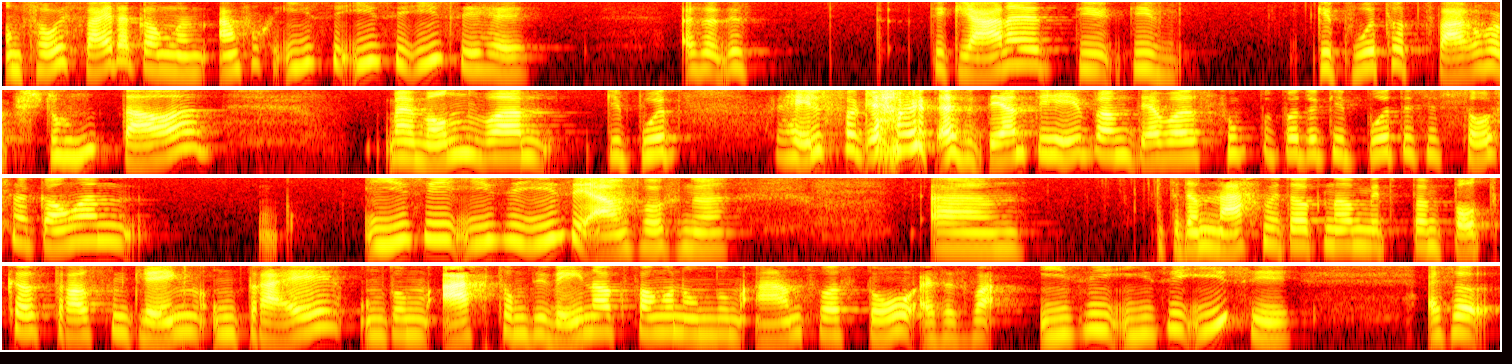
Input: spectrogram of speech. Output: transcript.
und so ist es weitergegangen. Einfach easy, easy, easy. Hey. Also das, die Kleine, die, die Geburt hat zweieinhalb Stunden gedauert. Mein Mann war Geburtshelfer, glaube ich. Also der und die Hebamme, der war super bei der Geburt. Das ist so schnell gegangen. Easy, easy, easy einfach nur. Ähm, ich bin am Nachmittag noch mit beim Podcast draußen gelegen um drei und um acht haben die Wehen angefangen und um eins war es da. Also es war easy, easy, easy. Also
